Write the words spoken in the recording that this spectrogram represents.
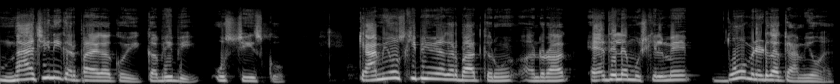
match ही नहीं कर पाएगा कोई कभी भी उस चीज़ को। कैमियोज की भी मैं अगर बात करूँ अनुराग ए दिल है मुश्किल में दो मिनट का कैमियो है।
